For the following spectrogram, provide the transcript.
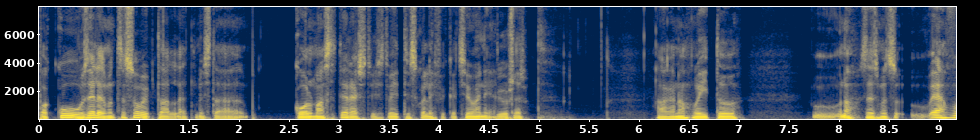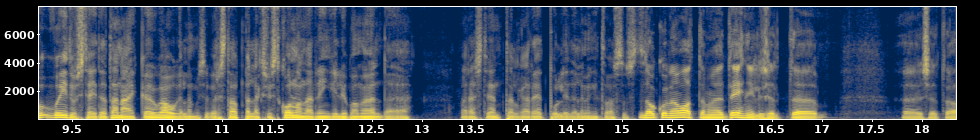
Baku selles mõttes sobib talle, et mis ta kolm aastat järjest vist võitis kvalifikatsiooni, et, et aga noh, võitu noh, selles mõttes jah, võidust jäi ta täna ikka ju kaugele, mis Verstappen läks vist kolmandal ringil juba mööda ja pärast ei olnud tal ka Red Bullidele mingit vastust. no kui me vaatame tehniliselt äh, äh seda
